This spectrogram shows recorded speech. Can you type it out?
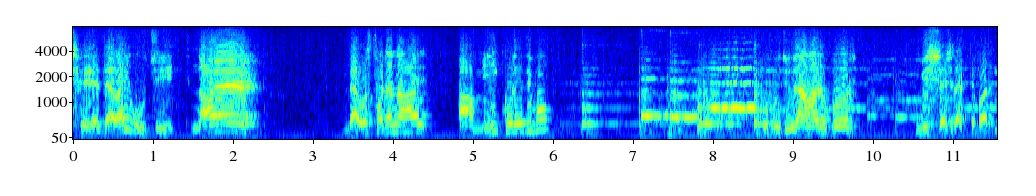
ছেড়ে দেওয়াই উচিত। নায়েব ব্যবস্থাটা না হয় আমি করে দেব। হুজুর আমার উপর বিশ্বাস রাখতে পারেন।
